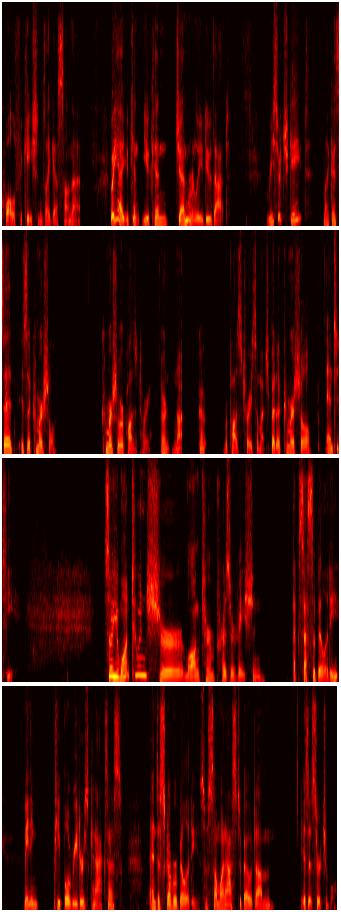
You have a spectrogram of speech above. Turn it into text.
qualifications, I guess, on that. But yeah, you can you can generally do that. ResearchGate, like I said, is a commercial commercial repository, or not repository so much, but a commercial entity. So you want to ensure long-term preservation, accessibility, meaning people, readers can access, and discoverability. So someone asked about, um, is it searchable?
